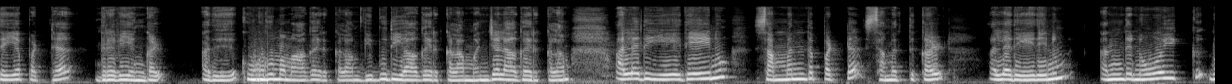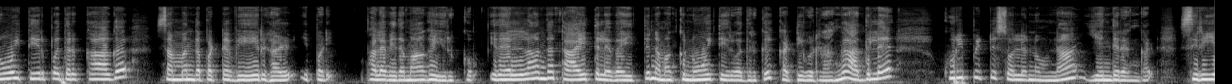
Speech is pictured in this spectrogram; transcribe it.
செய்யப்பட்ட திரவியங்கள். அது குங்குமமாக இருக்கலாம் விபூதியாக இருக்கலாம் மஞ்சளாக இருக்கலாம். அல்லது ஏதேனும் சம்பந்தப்பட்ட சமத்துக்கள் அல்லது ஏதேனும் அந்த நோய்க்கு நோய் தீர்ப்பதற்காக சம்பந்தப்பட்ட வேர்கள் இப்படி. பலவிதமாக இருக்கும். இதெல்லாம் தான் தாயத்தில் வைத்து நமக்கு நோய் தீர்வதற்கு கட்டி விடுறாங்க. அதில் குறிப்பிட்டு சொல்லணும்னா எந்திரங்கள். சிறிய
